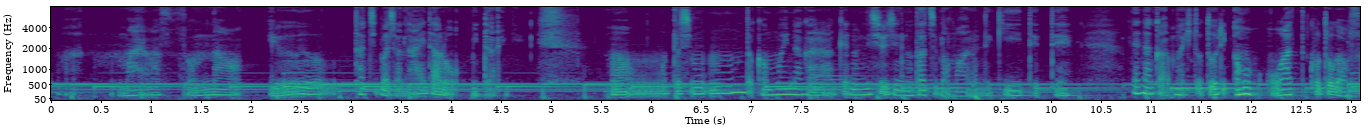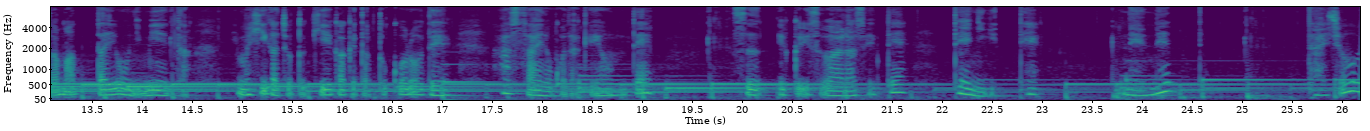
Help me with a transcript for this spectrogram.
「前はそんな言う立場じゃないだろう」みたいに。あ私も「うん」とか思いながらけどね主人の立場もあるんで聞いてて。でなんかまあ一通り終わったことが収まったように見えた。今火がちょっと消えかけたところで8歳の子だけ呼んでゆっくり座らせて手握って「ねえね」って「大丈夫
